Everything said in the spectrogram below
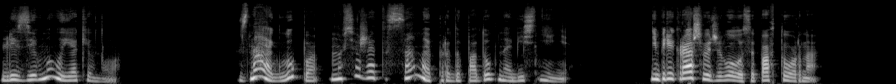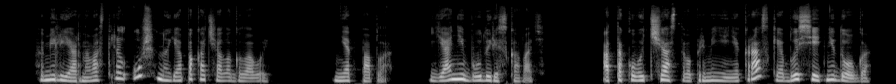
Лиз зевнула, и я кивнула. Знаю, глупо, но все же это самое правдоподобное объяснение. Не перекрашивать же волосы повторно. Фамильярно вострел уши, но я покачала головой. Нет, Пабло, я не буду рисковать. От такого частого применения краски облысеть недолго.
